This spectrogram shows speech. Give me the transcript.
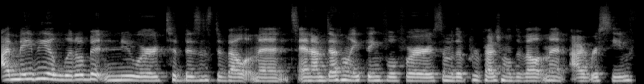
I may be a little bit newer to business development, and I'm definitely thankful for some of the professional development I received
